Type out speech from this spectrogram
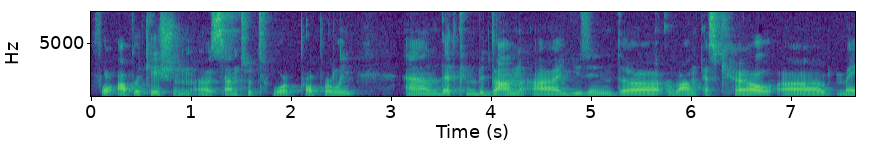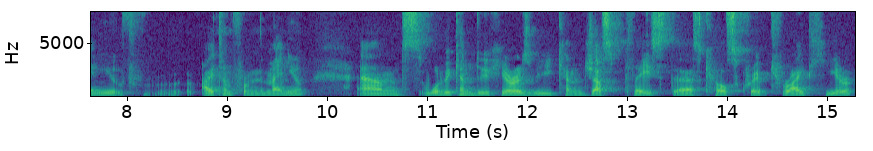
for application uh, center to work properly and that can be done uh, using the run SQL uh, menu item from the menu and what we can do here is we can just place the SQL script right here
